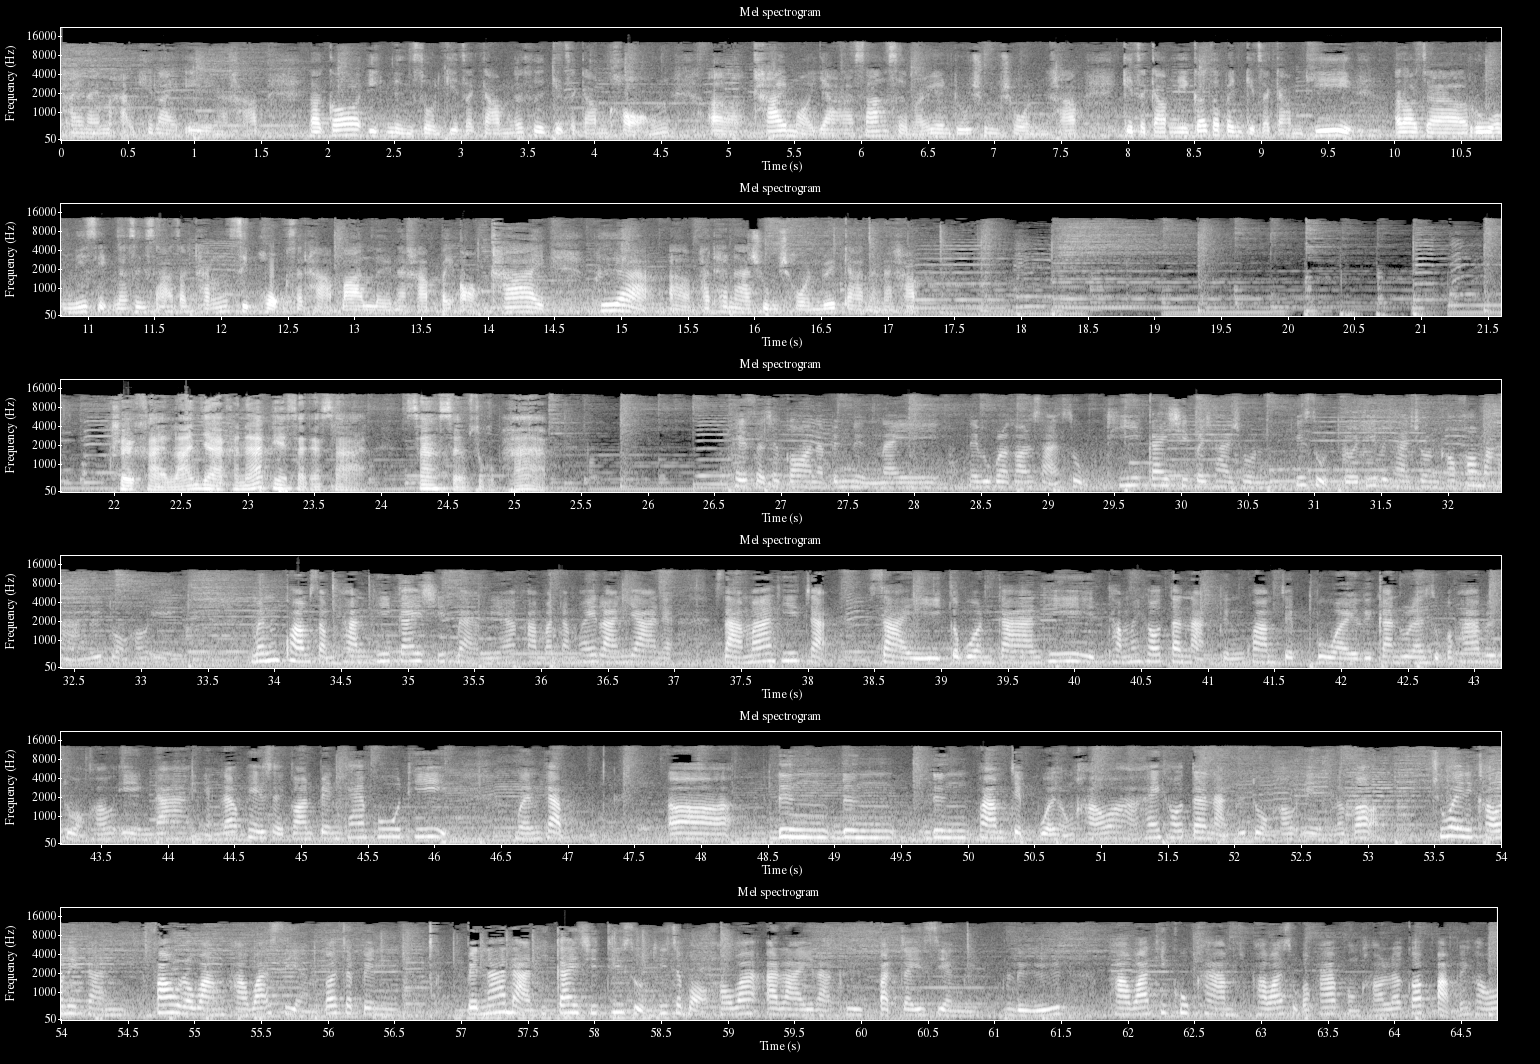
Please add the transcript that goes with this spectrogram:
ภายในมหาวิทยาลัยเองนะครับแล้วก็อีกหนึ่งส่วนกิจกรรมก็คือกิจกรรมของอค่ายหมอยาสร้างเสริมและเรียนรู้ชุมชนครับกิจกรรมนี้ก็จะเป็นกิจกรรมที่เราจะรวมนิสิตนักศึกษาจากทั้ง 16 สถาบันเลยนะครับ ไปออกค่ายเพื่ออพัฒนาชุมชนด้วยกันนะครับเครือข่ายร้านยาคณะเภสัชศาสตร์ สร้างเสริมสุขภาพ ภสัชกรเป็นหนึ่งในในบุคลากรสาธารณสุขที่ใกล้ชิดประชาชนที่สุดโดยที่ประชาชนเขาเข้ามาหาด้วยตัวเขาเอง มันความสัมพันธ์ที่ใกล้ชิดแบบนี้ค่ะมันทำให้ร้านยาเนี่ยสามารถที่จะใส่กระบวนการที่ทำให้เขาตระหนักถึงความเจ็บป่วย หรือการดูแลสุขภาพด้วยตัวของเขาเองได้ อย่างแล้วเภสัชกรเป็นแค่ผู้ที่เหมือนกับดึงดึงดึงความเจ็บป่วยของเขาอะค่ะให้เขาตระหนักด้วยตัวของเขาเอง แล้วก็ ช่วยเขาในการเฝ้าระวังภาวะเสี่ยงก็จะเป็นเป็นหน้าด่านที่ใกล้ชิดที่สุดที่จะบอกเขาว่าอะไรล่ะคือปัจจัยเสี่ยงหรือภาวะที่คุกคามภาวะสุขภาพของเขาแล้วก็ปรับให้เขา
